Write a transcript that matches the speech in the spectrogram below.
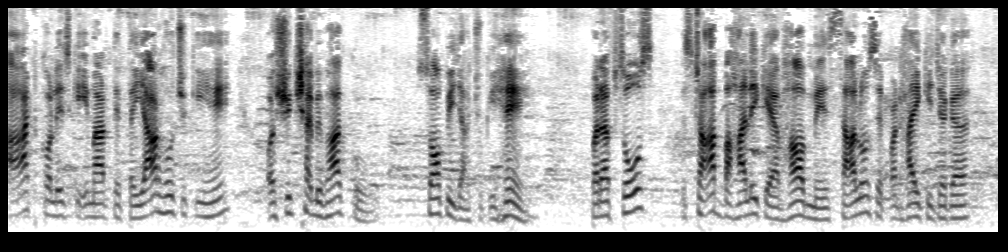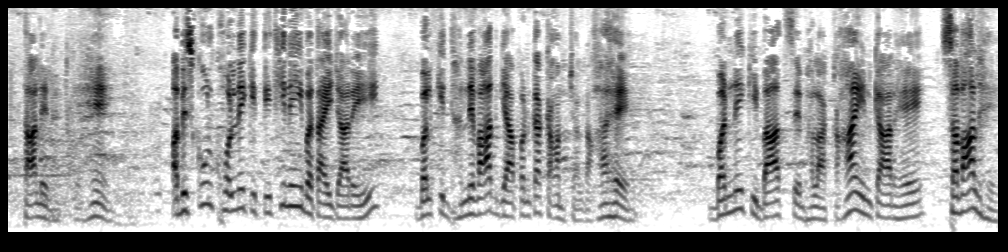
आठ कॉलेज की इमारतें तैयार हो चुकी हैं और शिक्षा विभाग को सौंपी जा चुकी हैं। पर अफसोस, स्टाफ बहाली के अभाव में सालों से पढ़ाई की जगह ताले लटके हैं। अब स्कूल खोलने की तिथि नहीं बताई जा रही, बल्कि धन्यवाद ज्ञापन का काम चल रहा है। बनने की बात से भला कहाँ इनकार है, सवाल है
